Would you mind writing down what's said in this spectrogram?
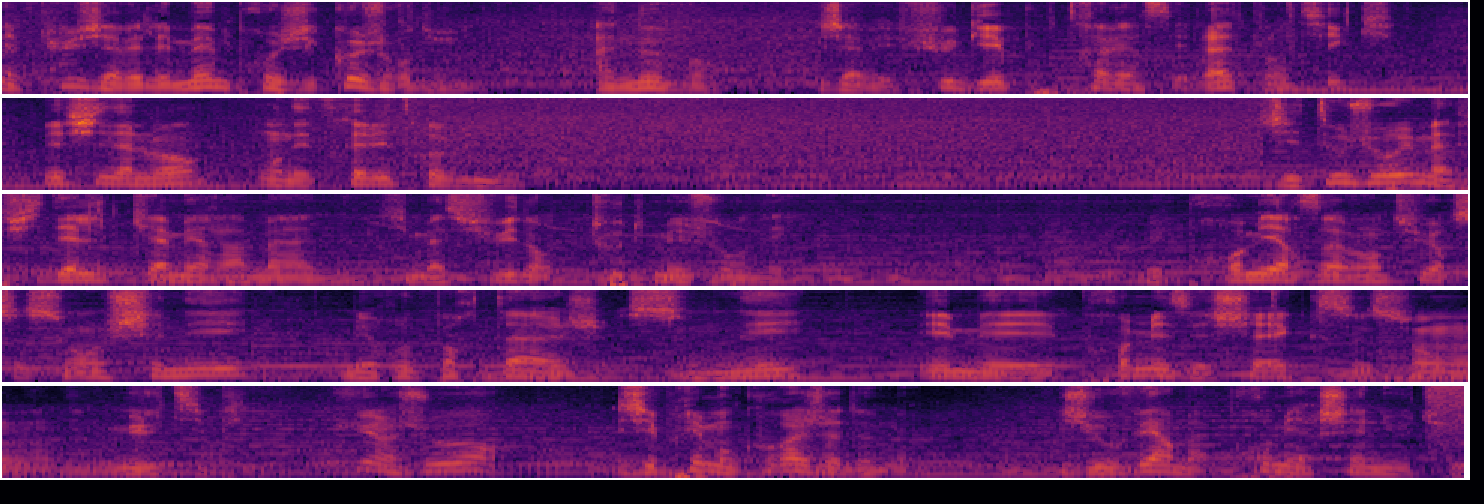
Et puis j'avais les mêmes projets qu'aujourd'hui. À 9 ans, j'avais fugué pour traverser l'Atlantique, mais finalement, on est très vite revenu. J'ai toujours eu ma fidèle caméraman qui m'a suivi dans toutes mes journées. Mes premières aventures se sont enchaînées, mes reportages sont nés et mes premiers échecs se sont multipliés. Puis un jour, j'ai pris mon courage à deux mains. J'ai ouvert ma première chaîne YouTube.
